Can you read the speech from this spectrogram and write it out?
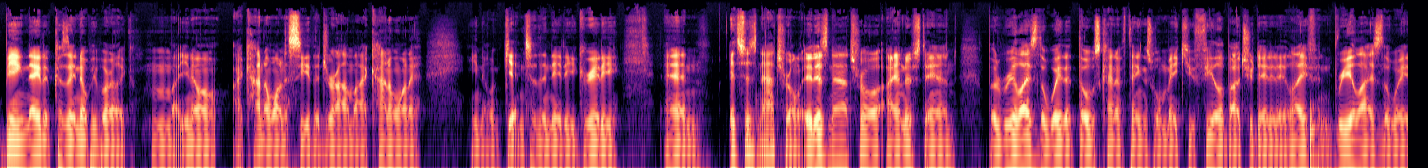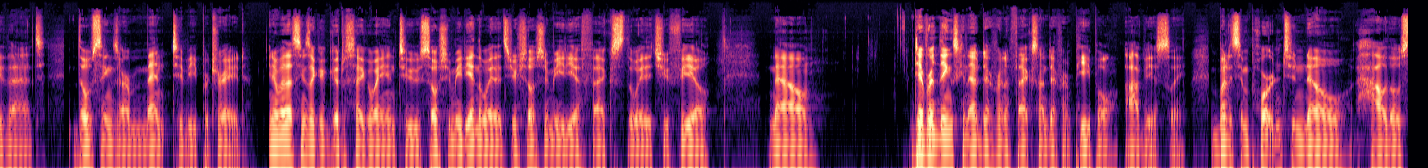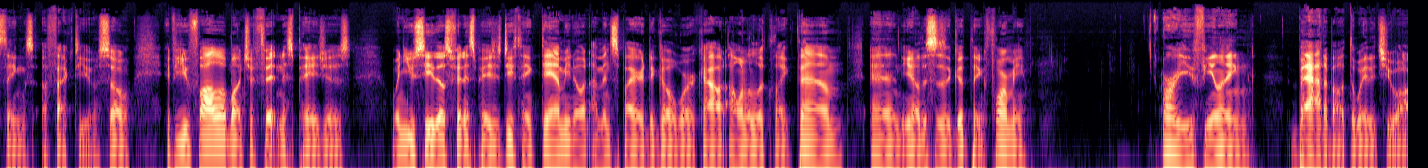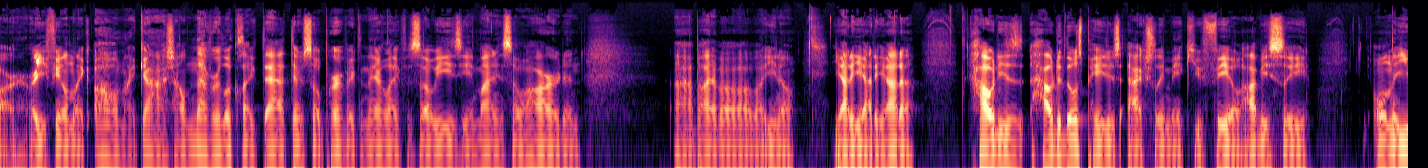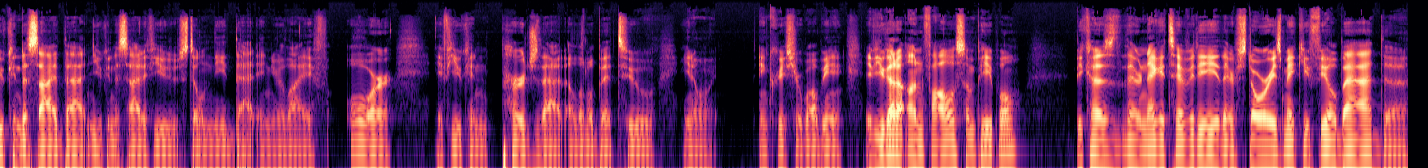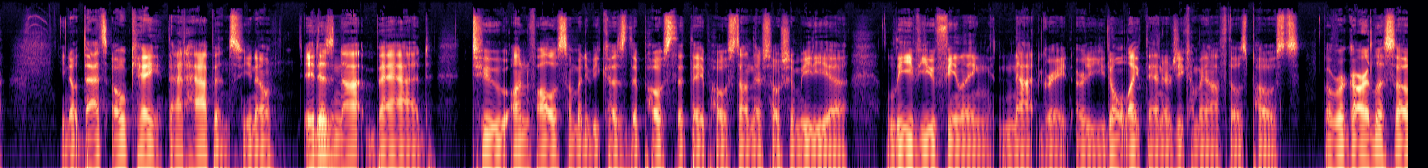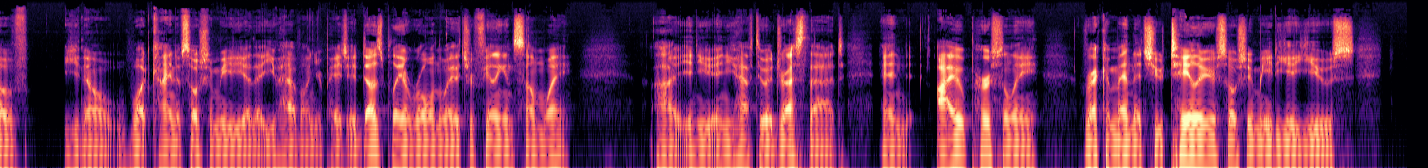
being negative because they know people are like, hmm, you know, I kind of want to see the drama. I kind of want to, you know, get into the nitty gritty. And it's just natural. It is natural. I understand. But realize the way that those kind of things will make you feel about your day to day life and realize the way that those things are meant to be portrayed. You know, but that seems like a good segue into social media and the way that your social media affects the way that you feel. Now, different things can have different effects on different people, obviously, but it's important to know how those things affect you. So, if you follow a bunch of fitness pages, when you see those fitness pages, do you think, damn, you know what? I'm inspired to go work out. I want to look like them. And, you know, this is a good thing for me. Or are you feeling bad about the way that you are? Are you feeling like, oh my gosh, I'll never look like that. They're so perfect and their life is so easy and mine is so hard and uh, blah, blah, blah, blah, you know, yada, yada, yada how does how do those pages actually make you feel? Obviously, only you can decide that, and you can decide if you still need that in your life, or if you can purge that a little bit to you know increase your well-being. If you got to unfollow some people because their negativity, their stories make you feel bad, the you know that's okay. That happens. You know, it is not bad to unfollow somebody because the posts that they post on their social media leave you feeling not great or you don't like the energy coming off those posts. But regardless of you know what kind of social media that you have on your page, it does play a role in the way that you're feeling in some way, uh, and you and you have to address that. And I personally recommend that you tailor your social media use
